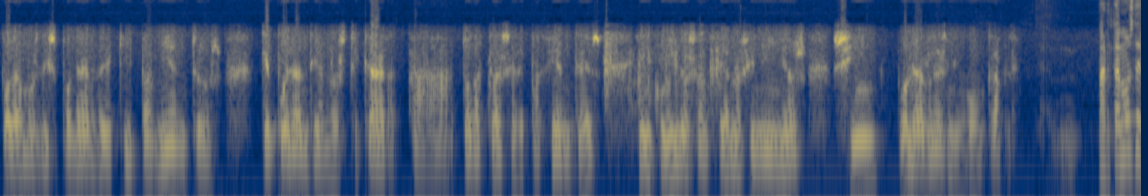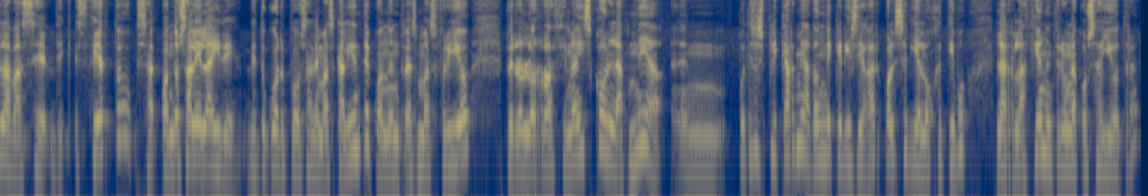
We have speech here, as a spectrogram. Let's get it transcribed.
podamos disponer de equipamientos que puedan diagnosticar a toda clase de pacientes, incluidos ancianos y niños, sin ponerles ningún cable partamos de la base de que es cierto, cuando sale el aire de tu cuerpo sale más caliente, cuando entra es más frío, pero lo relacionáis con la apnea. Em, ¿Puedes explicarme a dónde queréis llegar? ¿Cuál sería el objetivo, la relación entre una cosa y otra?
